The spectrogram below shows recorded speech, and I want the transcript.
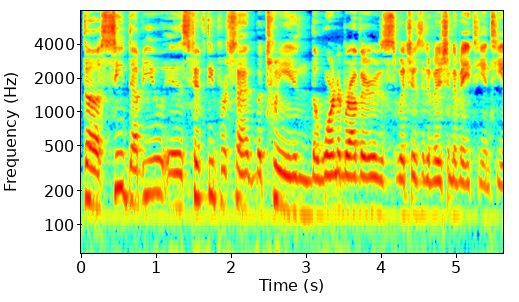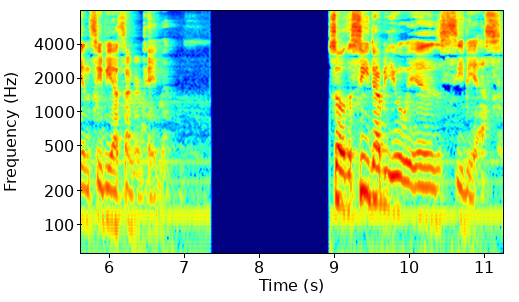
the CW is fifty percent between the Warner Brothers, which is a division of AT and T, and CBS Entertainment. So the CW is CBS.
